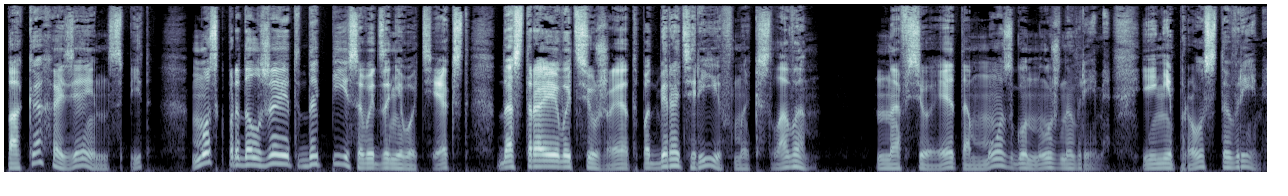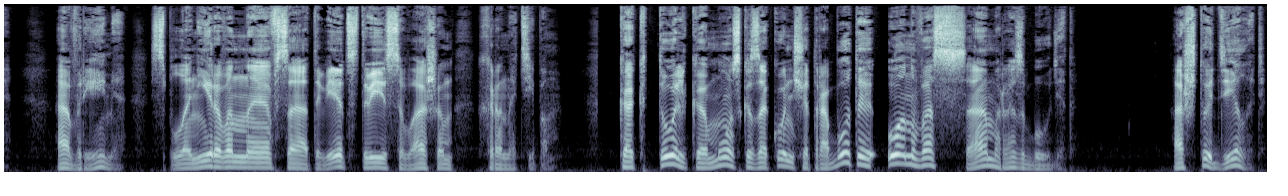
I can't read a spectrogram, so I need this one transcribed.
Пока хозяин спит, мозг продолжает дописывать за него текст, достраивать сюжет, подбирать рифмы к словам. На все это мозгу нужно время, и не просто время, а время, спланированное в соответствии с вашим хронотипом. Как только мозг закончит работы, он вас сам разбудит. А что делать,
